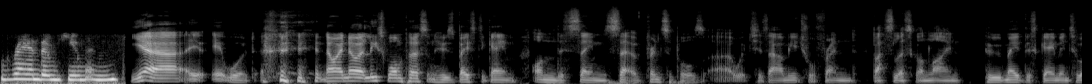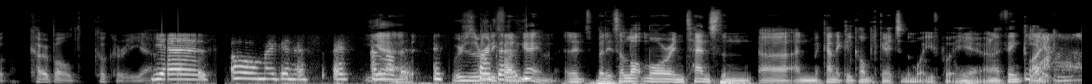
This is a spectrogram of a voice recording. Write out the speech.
random humans. Yeah, it, it would. now, I know at least one person who's based a game on this same set of principles, uh, which is our mutual friend Basilisk Online. Who made this game into a kobold cookery. Yeah. Yes. Oh my goodness, I, I love it. It's Which is a so really fun game, and it's but it's a lot more intense than uh, and mechanically complicated than what you've put here. And I think like Yeah.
